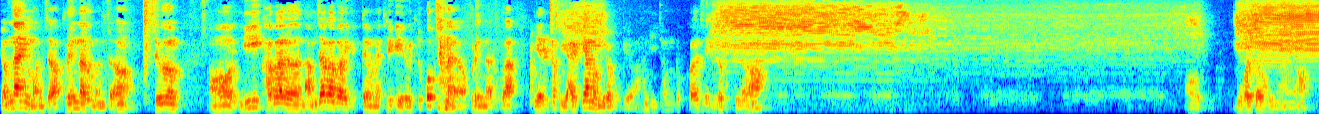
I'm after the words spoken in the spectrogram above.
옆라인 먼저, 브렛나루 먼저 지금 어, 이 가발은 남자 가발이기 때문에 되게 이렇게 두껍잖아요. 브렛나루가. 얘를 조금 얇게 한번 밀어볼게요. 한 이 정도까지 밀어볼게요. 어, 모발 자국이 나네요.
